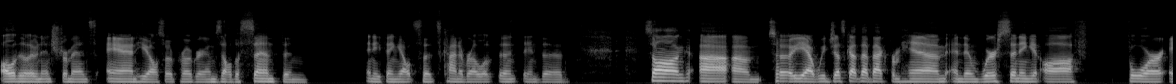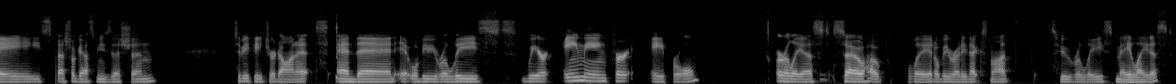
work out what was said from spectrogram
all of the other instruments. And he also programs all the synth and anything else that's kind of relevant in the song. Um, so yeah, we just got that back from him, and then we're sending it off for a special guest musician to be featured on it, and then it will be released. We are aiming for April earliest, so hopefully it'll be ready next month to release May latest.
